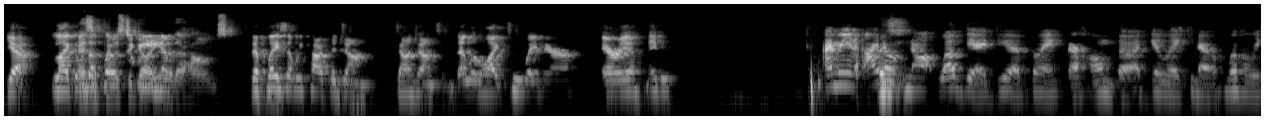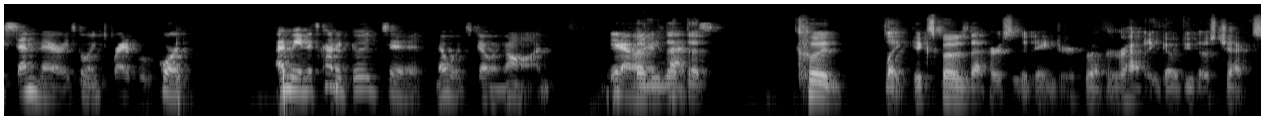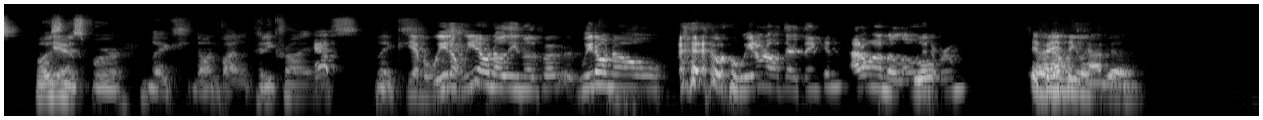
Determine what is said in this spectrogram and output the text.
yeah. Like as the opposed to place going into their homes? the place that we talked to John John Johnson, that little like two way mirror area, maybe. I mean, I don't not love the idea of going to their home though. I feel like, you know, whoever we send there is going to write up a report. I mean, it's kind of good to know what's going on. You know, I mean, if that- that's- Could like expose that person to danger. Whoever we're having to go do those checks. Well, isn't Yeah. this for like non-violent petty crimes? Yep. Like Yeah, but we don't we don't know these motherfuckers. We don't know we don't know what they're thinking. I don't want them alone in Well- a room. If I anything like the, happened, uh,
